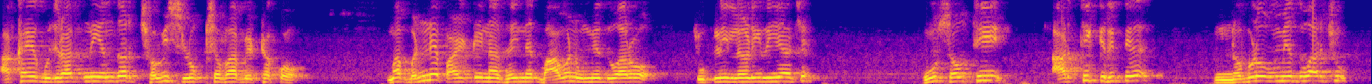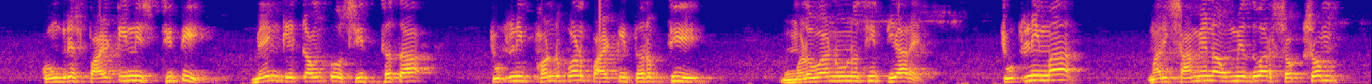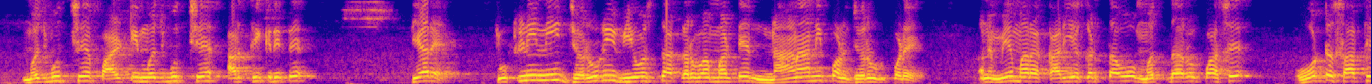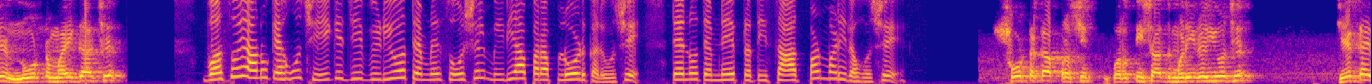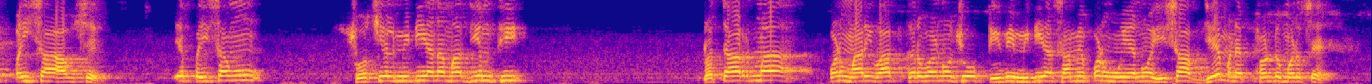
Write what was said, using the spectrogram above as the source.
આખા ગુજરાતની અંદર છવ્વીસ લોકસભા બેઠકોમાં બંને પાર્ટીના થઈને બાવન ઉમેદવારો ચૂંટણી લડી રહ્યા છે. હું સૌથી આર્થિક રીતે નબળો ઉમેદવાર છું. કોંગ્રેસ પાર્ટીની સ્થિતિ બેંક એકાઉન્ટો સીધ થતાં ચૂંટણી ફંડ પણ પાર્ટી તરફથી મળવાનું નથી ત્યારે. ચૂંટણીમાં મારી સામેના ઉમેદવાર સક્ષમ, મજબૂત છે, પાર્ટી મજબૂત છે, આર્થિક રીતે. ત્યારે ચૂંટણીની જરૂરી વ્યવસ્થા કરવા માટે નાણાંની પણ જરૂર પડે. અને મેં મારા કાર્યકર્તાઓ, મતદારો પાસે વોટ સાથે નોટ માંગ્યા છે? વસોયાનું કહેવું છે કે જે વીડિયો તેમણે સોશિયલ મીડિયા પર અપલોડ કર્યો છે તેનો તેમને પ્રતિસાદ પણ મળી રહ્યો છે. સો ટકા પ્રતિસાદ મળી રહ્યો છે? જે કાંઈ પૈસા આવશે એ પૈસા હું સોશિયલ મીડિયાના માધ્યમથી પ્રચારમાં પણ મારી વાત કરવાનો છું ટીવી મીડિયા સામે પણ હું એનો હિસાબ જે મને ફંડ મળશે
